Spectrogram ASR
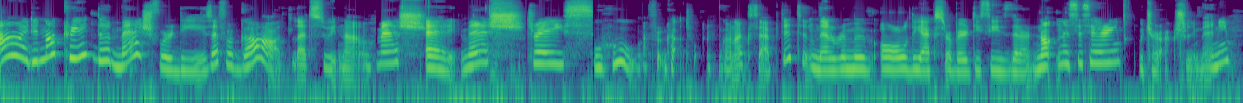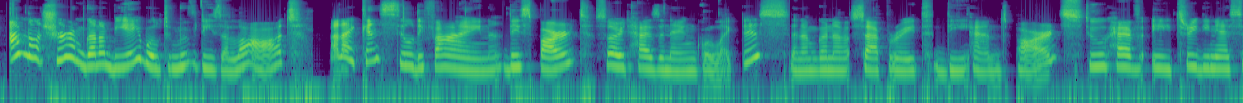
Ah, I did not create the mesh for these. I forgot. Let's do it now. Mesh, edit mesh, trace. Woohoo, I forgot one. I'm gonna accept it and then remove all the extra vertices that are not necessary, which are actually many. I'm not sure I'm gonna be able to move these a lot. But I can still define this part so it has an angle like this. Then I'm gonna separate the hand parts. To have a 3Dness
